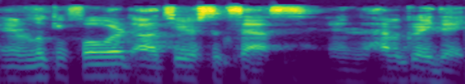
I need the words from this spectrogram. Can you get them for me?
And I'm looking forward uh, to your success. And have a great day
